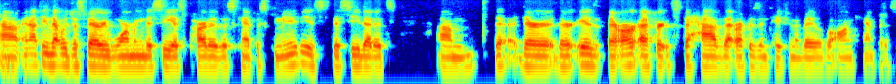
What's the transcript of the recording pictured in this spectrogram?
Um, and I think that was just very warming to see as part of this campus community is to see that it's um, there, there is there are efforts to have that representation available on campus.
